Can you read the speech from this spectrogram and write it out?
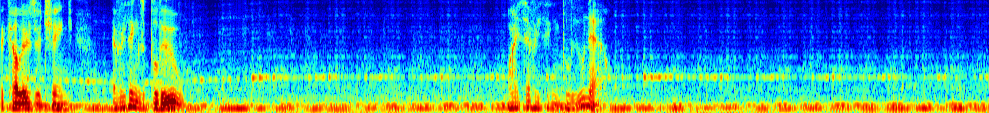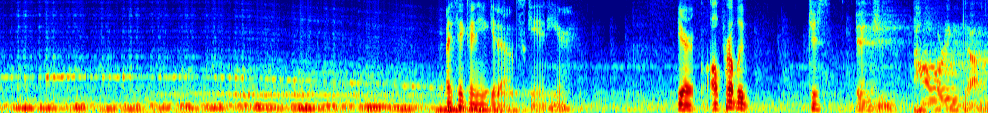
The colors are changed. Everything's blue. Why is everything blue now? Think I need to get out and scan here. Here, I'll probably just Engine powering down.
